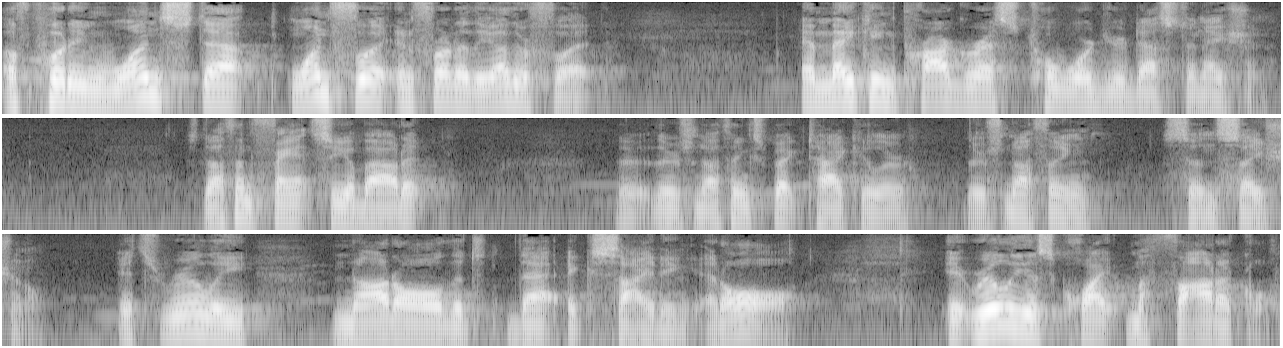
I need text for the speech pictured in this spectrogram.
of putting one step, one foot in front of the other foot, and making progress toward your destination. There's nothing fancy about it. There's nothing spectacular, there's nothing sensational. It's really not all that's that exciting at all. It really is quite methodical.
